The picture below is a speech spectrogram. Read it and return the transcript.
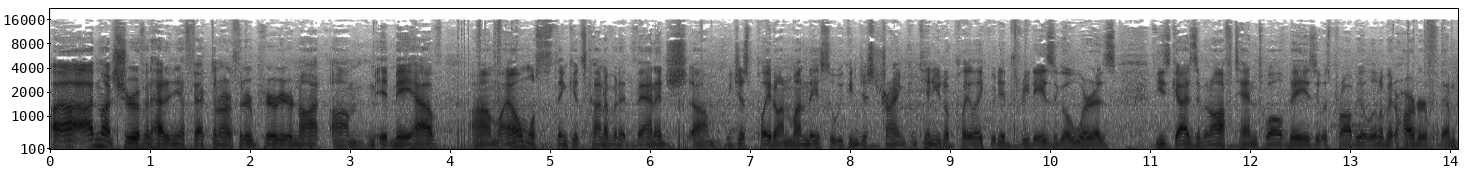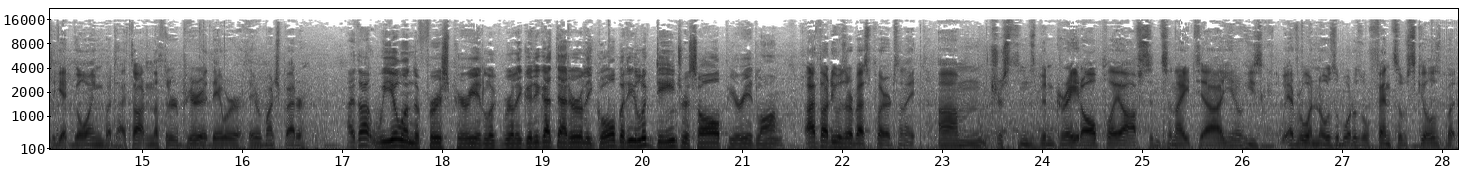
I'm not sure if it had any effect on our third period or not. Um, it may have. Um, I almost think it's kind of an advantage. Um, we just played on Monday, so we can just try and continue to play like we did three days ago. Whereas these guys have been off 10, 12 days, it was probably a little bit harder for them to get going. But I thought in the third period they were they were much better. I thought Wheel in the first period looked really good. He got that early goal, but he looked dangerous all period long. I thought he was our best player tonight. Um, Tristan's been great all playoffs, and tonight, uh, you know, he's everyone knows about his offensive skills, but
